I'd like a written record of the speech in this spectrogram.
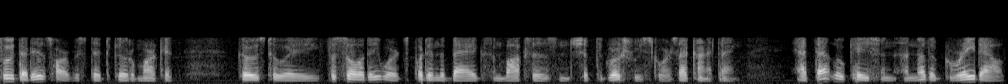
Food that is harvested to go to market goes to a facility where it's put in the bags and boxes and shipped to grocery stores, that kind of thing. At that location, another grade out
